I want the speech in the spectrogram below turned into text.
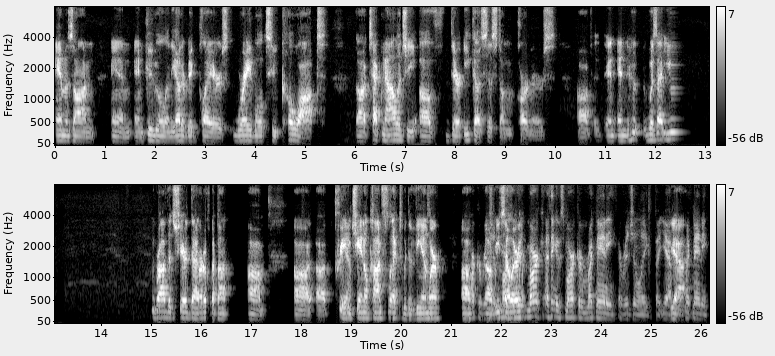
Amazon and and Google and the other big players were able to co-opt uh, technology of their ecosystem partners. Uh, and and who was that you, Rob, that shared that article about um, uh, uh creating yeah. channel conflict with the VMware? Uh, Mark uh, reseller. Mark, Mark, I think it was Mark or Mike Manny originally, but yeah, yeah. Mike Manny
